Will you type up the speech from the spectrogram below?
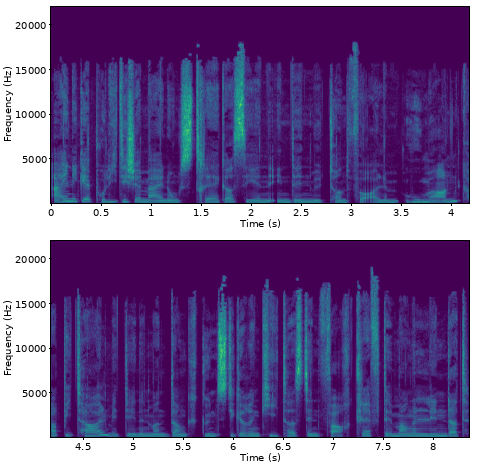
Einige politische Meinungsträger sehen in den Müttern vor allem Humankapital, mit denen man dank günstigeren Kitas den Fachkräftemangel lindert.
